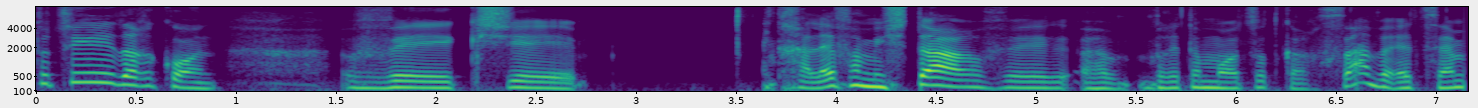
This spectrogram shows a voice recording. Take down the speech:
תוציא דרכון. וכש... התחלף המשטר וברית המועצות קרסה בעצם,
